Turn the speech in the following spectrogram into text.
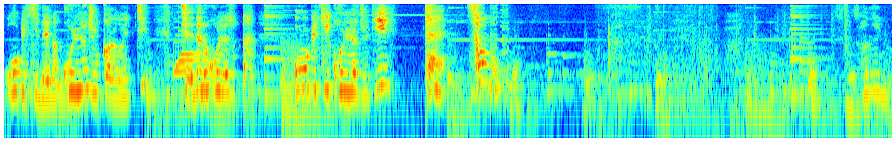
오비키 내가 골려줄 거라고 했지? 제대로 골려줬다. 오비키 골려주기 대성공. 선생님,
